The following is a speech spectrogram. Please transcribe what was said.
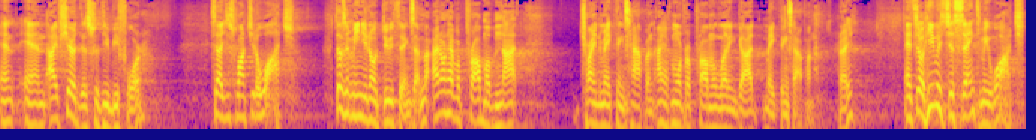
And, and I've shared this with you before. He said, I just want you to watch. Doesn't mean you don't do things. I don't have a problem of not trying to make things happen. I have more of a problem of letting God make things happen, right? And so he was just saying to me, watch.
